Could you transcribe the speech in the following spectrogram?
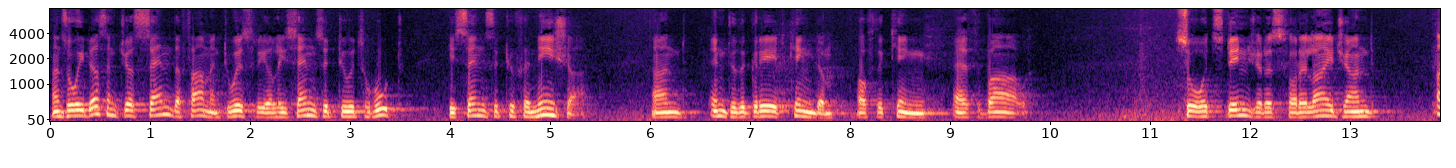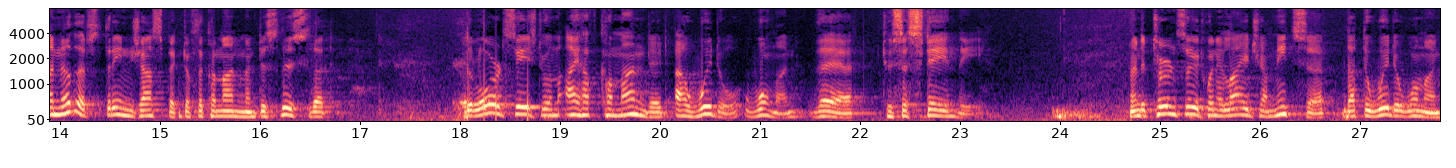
And so he doesn't just send the famine to Israel, he sends it to its root. He sends it to Phoenicia and into the great kingdom of the king Ethbaal. So it's dangerous for Elijah. And another strange aspect of the commandment is this that the Lord says to him, I have commanded a widow woman there to sustain thee. And it turns out when Elijah meets her that the widow woman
